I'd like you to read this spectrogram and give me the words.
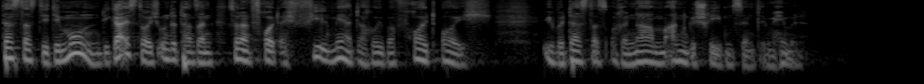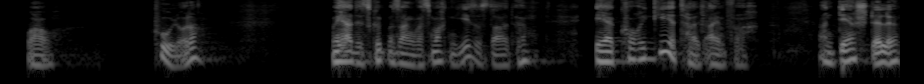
dass das die Dämonen, die Geister euch untertan sind, sondern freut euch viel mehr darüber. Freut euch über das, dass eure Namen angeschrieben sind im Himmel. Wow. Cool, oder? Ja, das könnte man sagen, was macht denn Jesus da? Ne? Er korrigiert halt einfach. An der Stelle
